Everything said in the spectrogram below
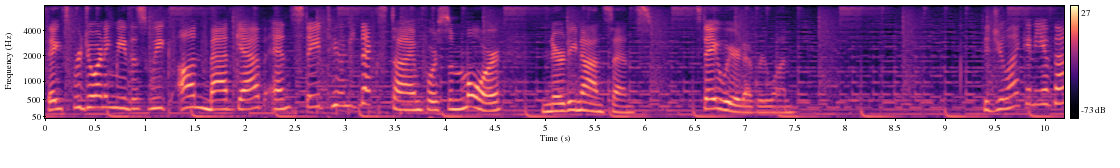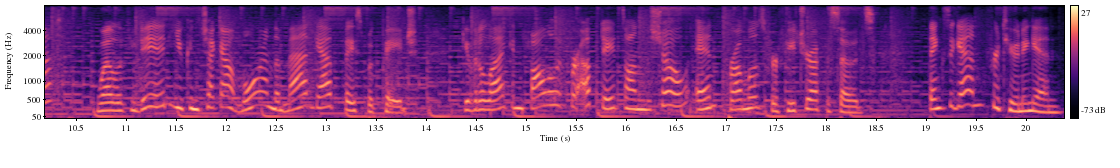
Thanks for joining me this week on Mad Gab, and stay tuned next time for some more nerdy nonsense. Stay weird, everyone. Did you like any of that? Well, if you did, you can check out more on the Mad Gab Facebook page. Give it a like and follow it for updates on the show and promos for future episodes. Thanks again for tuning in.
